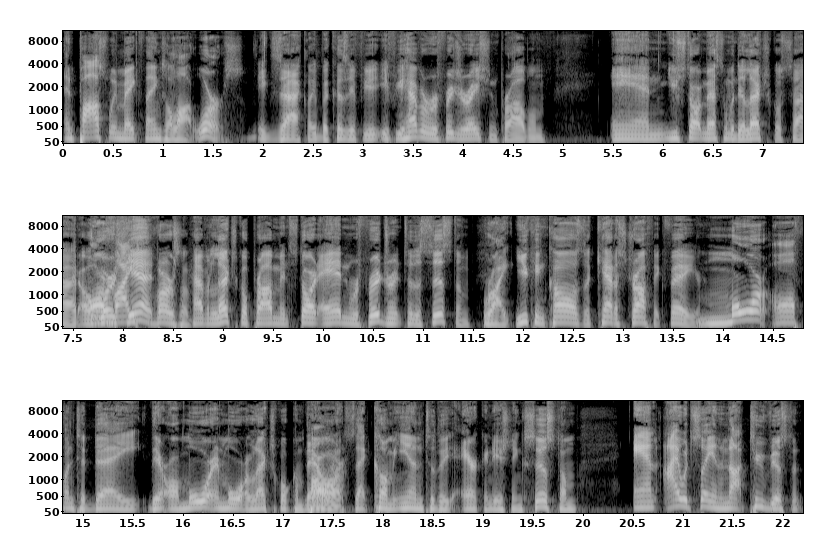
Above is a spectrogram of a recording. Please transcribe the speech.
and possibly make things a lot worse. Exactly, because if you if you have a refrigeration problem and you start messing with the electrical side, or, Or worse vice yet, versa. have an electrical problem and start adding refrigerant to the system, Right. you can cause a catastrophic failure. More often today, there are more and more electrical components that come into the air conditioning system. And I would say in the not too distant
